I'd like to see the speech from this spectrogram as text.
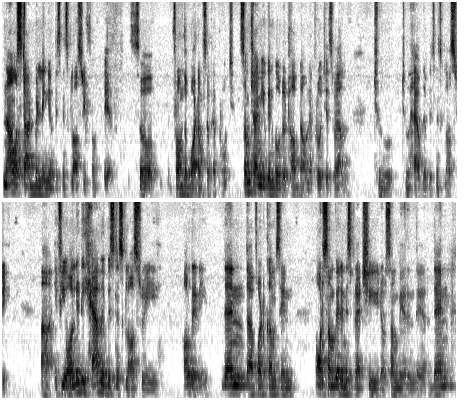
Now start building your business glossary from there. So from the bottoms up approach. Sometimes you can go to top down approach as well to, to have the business glossary. Uh, if you already have a business glossary already, then the effort comes in or somewhere in a spreadsheet or somewhere in there. Then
